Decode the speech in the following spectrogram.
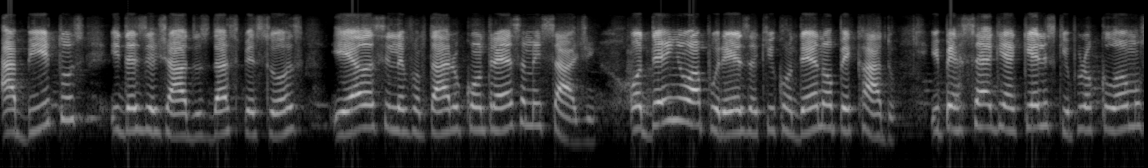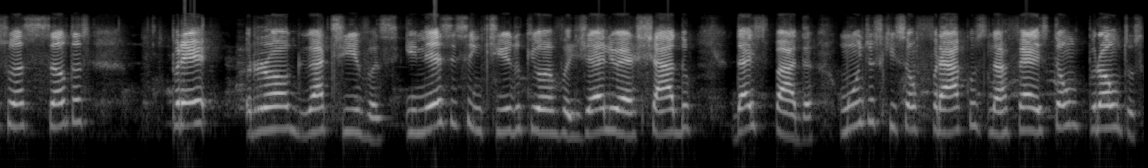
hábitos e desejados das pessoas e elas se levantaram contra essa mensagem. Odeiam a pureza que condena o pecado e perseguem aqueles que proclamam suas santas prerrogativas. E nesse sentido que o evangelho é achado da espada. Muitos que são fracos na fé estão prontos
